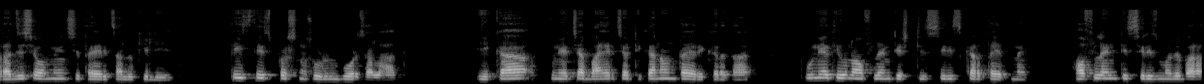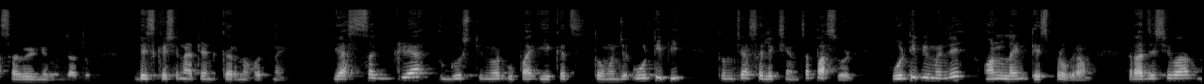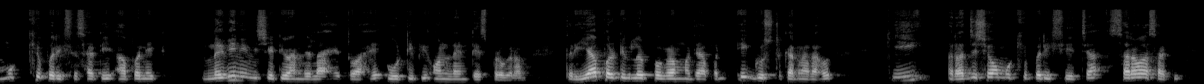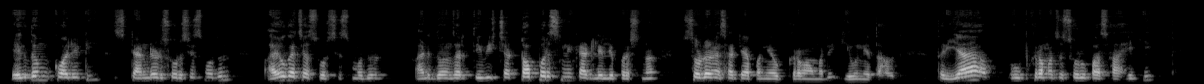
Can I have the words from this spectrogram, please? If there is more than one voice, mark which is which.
Speaker 1: राज्यसेवा मेन्सची तयारी चालू केली आहे. तेच तेच प्रश्न सोडून बोर झाला आहात. एका पुण्याच्या बाहेरच्या ठिकाणाहून तयारी करत आहात. पुण्यात येऊन ऑफलाईन टेस्ट सिरीज करता येत नाही. ऑफलाईन टेस्ट सिरीजमध्ये बराचसा वेळ निघून जातो. डिस्कशन अटेंड करणं होत नाही. या सगळ्या गोष्टींवर उपाय एकच तो म्हणजे ओ टी पी तुमच्या सिलेक्शनचा पासवर्ड ओ टी पी म्हणजे ऑनलाईन टेस्ट प्रोग्राम राज्यसेवा मुख्य परीक्षेसाठी आपण एक नवीन इनिशिएटिव्ह आणलेला आहे तो आहे O T P online test program तर या पर्टिक्युलर प्रोग्राममध्ये आपण एक गोष्ट करणार आहोत की राज्यसेवा मुख्य परीक्षेच्या सर्वासाठी एकदम क्वालिटी स्टँडर्ड सोर्सेसमधून आयोगाच्या सोर्सेसमधून आणि दोन हजार तेवीसच्या टॉपर्सनी काढलेले प्रश्न सोडवण्यासाठी आपण या उपक्रमामध्ये घेऊन येत आहोत. तर या उपक्रमाचं स्वरूप असं आहे की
